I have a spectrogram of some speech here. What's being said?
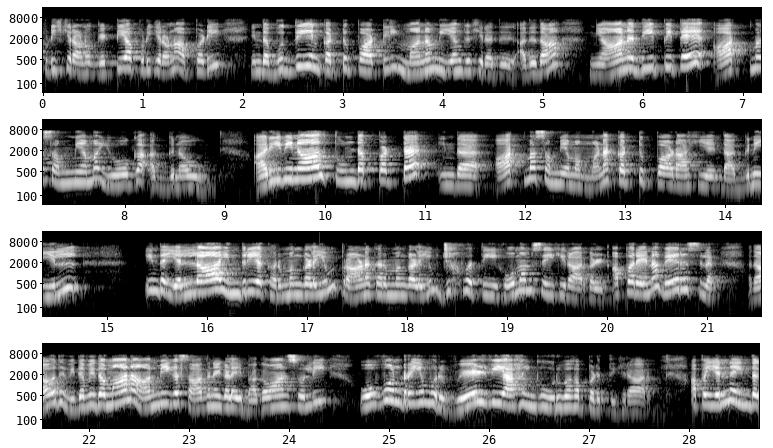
பிடிக்கிறானோ கெட்டியா பிடிக்கிறானோ அப்படி இந்த புத்தியின் கட்டுப்பாட்டில் மனம் இயங்குகிறது. அதுதான் ஞான தீபித்தே ஆத்ம சம்யம யோக அக்னவ் அறிவினால் தூண்டப்பட்ட இந்த ஆத்ம சம்யமம் மனக்கட்டுப்பாடாகிய இந்த அக்னியில் இந்த எல்லா இந்திரிய கர்மங்களையும் பிராண கர்மங்களையும் ஜுஹ்வதி ஹோமம் செய்கிறார்கள். அப்பறேனா வேறு சிலர் அதாவது விதவிதமான ஆன்மீக சாதனைகளை பகவான் சொல்லி ஒவ்வொன்றையும் ஒரு வேள்வியாக இங்கு உருவகப்படுத்துகிறார். அப்ப என்ன இந்த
